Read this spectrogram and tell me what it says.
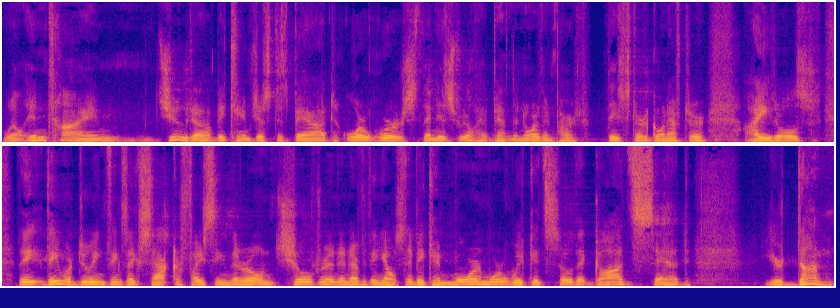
Well, in time, Judah became just as bad or worse than Israel had been, the northern part. They started going after idols. They, they were doing things like sacrificing their own children and everything else. They became more and more wicked so that God said, You're done.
